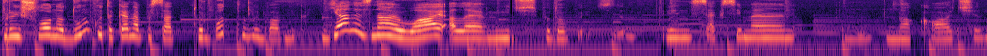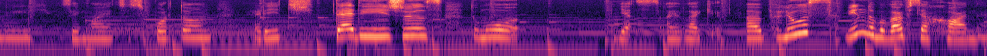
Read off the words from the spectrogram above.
прийшло на думку таке написати. Турботливий бабнік. Я не знаю why, але мені щось подобається. Він сексі мен, м, накачаний, займається спортом, річ, daddy issues, тому yes, I like it. Плюс він добивався хани.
